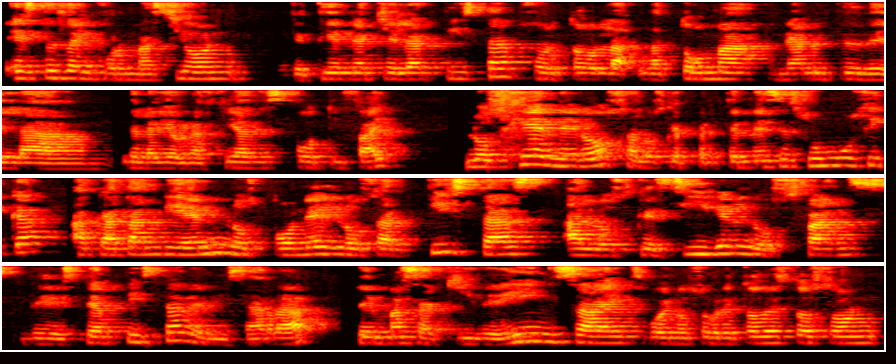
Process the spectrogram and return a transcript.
Esta es la información que tiene aquí el artista, sobre todo la, toma generalmente de la, de la biografía de Spotify los géneros a los que pertenece su música. Acá también nos pone los artistas a los que siguen los fans de este artista, de Bizarrap. Temas aquí de insights, bueno, sobre todo estos son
